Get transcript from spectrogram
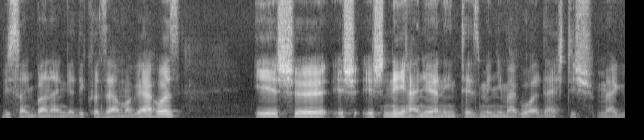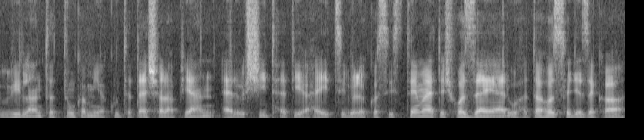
viszonyban engedik hozzá magához, és, és, és néhány olyan intézményi megoldást is megvillantottunk, ami a kutatás alapján erősítheti a helyi civil ökoszisztémát, és hozzájárulhat ahhoz, hogy ezek, a,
